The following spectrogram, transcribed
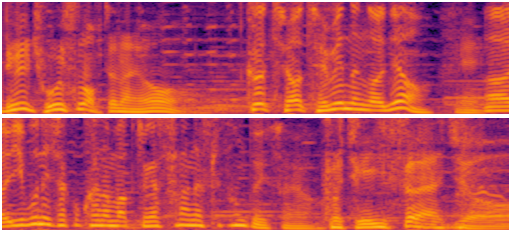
늘 좋을 수는 없잖아요. 그렇죠. 재밌는 건요. 네. 어, 이분이 작곡한 음악 중에 사랑의 슬픔도 있어요. 그렇죠. 있어야죠.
